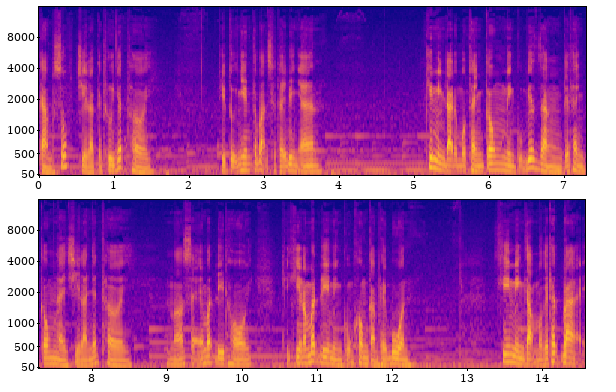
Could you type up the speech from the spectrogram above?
cảm xúc chỉ là cái thứ nhất thời, thì tự nhiên các bạn sẽ thấy bình an. Khi mình đạt được một thành công, mình cũng biết rằng cái thành công này chỉ là nhất thời, nó sẽ mất đi thôi. Thì khi nó mất đi, mình cũng không cảm thấy buồn khi mình gặp một cái thất bại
